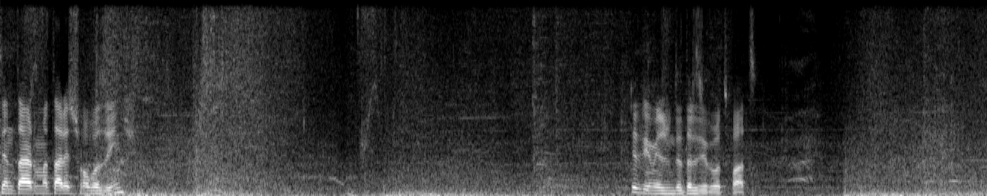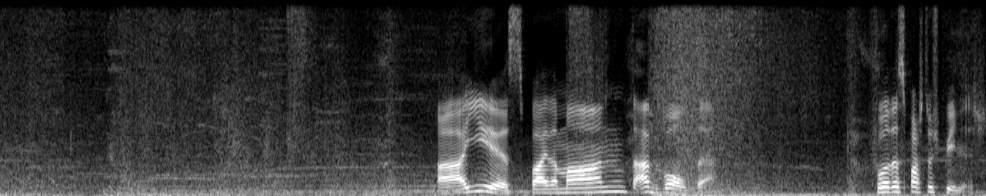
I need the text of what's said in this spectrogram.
tentar matar estes robozinhos. Eu devia mesmo ter trazido outro fato. Ah, yes, Spider-Man está de volta. Foda-se para as tuas pilhas.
